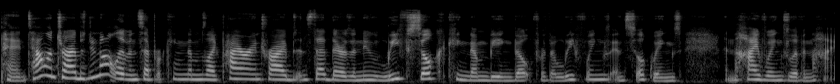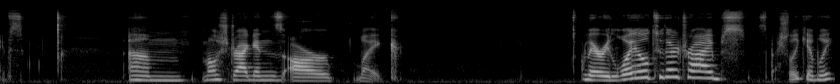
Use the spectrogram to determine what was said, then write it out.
Pantalan tribes do not live in separate kingdoms like Pyrrhian tribes. Instead, there is a new Leaf Silk Kingdom being built for the Leafwings and Silkwings, and the Hivewings live in the hives. Um, most dragons are like very loyal to their tribes, especially Qibli.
